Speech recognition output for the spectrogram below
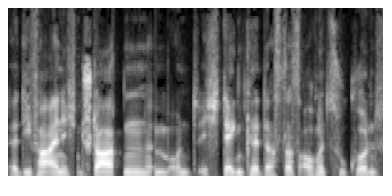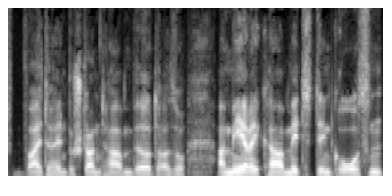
äh, die Vereinigten Staaten. Und ich denke, dass das auch in Zukunft weiterhin Bestand haben wird. Also Amerika mit den großen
